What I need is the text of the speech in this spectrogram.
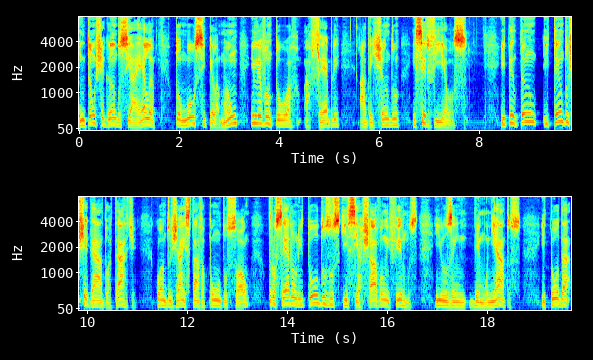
Então, chegando-se a ela, tomou-se pela mão e levantou a, a febre, a deixando e servia-os. E, tentando, e tendo chegado à tarde, quando já estava pondo o sol, trouxeram-lhe todos os que se achavam enfermos e os endemoniados, e toda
